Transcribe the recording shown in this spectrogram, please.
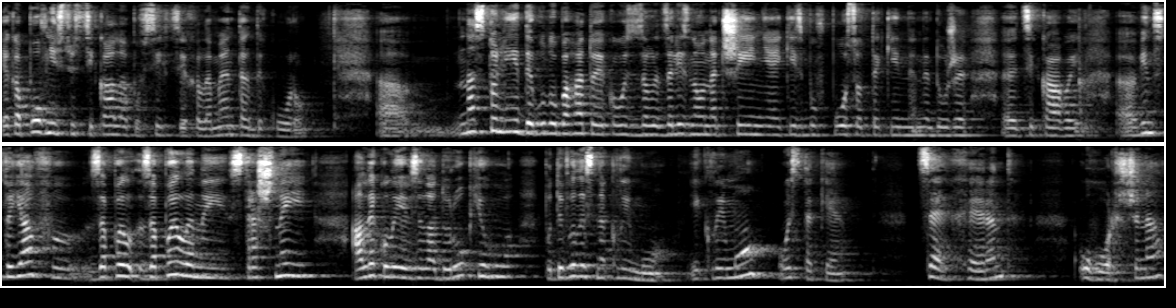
яка повністю стікала по всіх цих елементах декору. Е, На столі, де було багато якогось залізного начиння, якийсь був посуд такий не, дуже цікавий. Він стояв запилений, страшний. Але коли я взяла до рук його, подивилась на клеймо. І клеймо ось таке. Це Херенд, Угорщина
